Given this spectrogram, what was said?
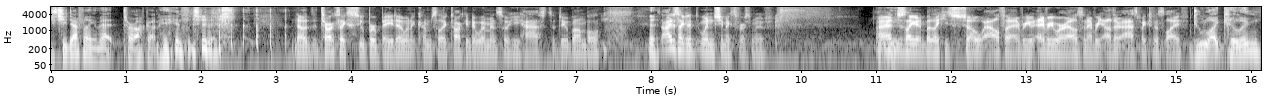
she definitely met Turok on Hinge. No, the Turok's like super beta when it comes to like talking to women, so he has to do Bumble. So I just like it when she makes the first move. I just like it, but like he's so alpha every everywhere else and every other aspect of his life. Do you like killing?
